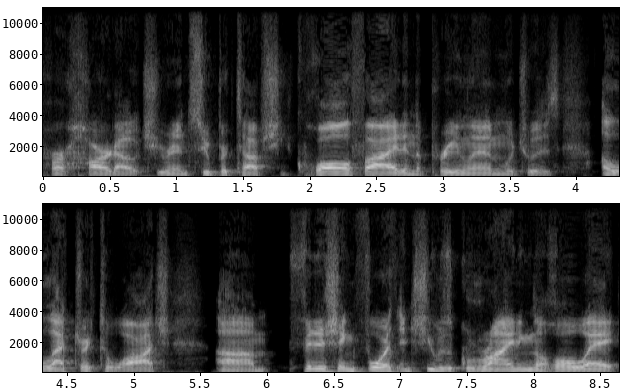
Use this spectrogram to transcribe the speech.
her heart out. She ran super tough. She qualified in the prelim, which was electric to watch. Um, finishing fourth, and she was grinding the whole way.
